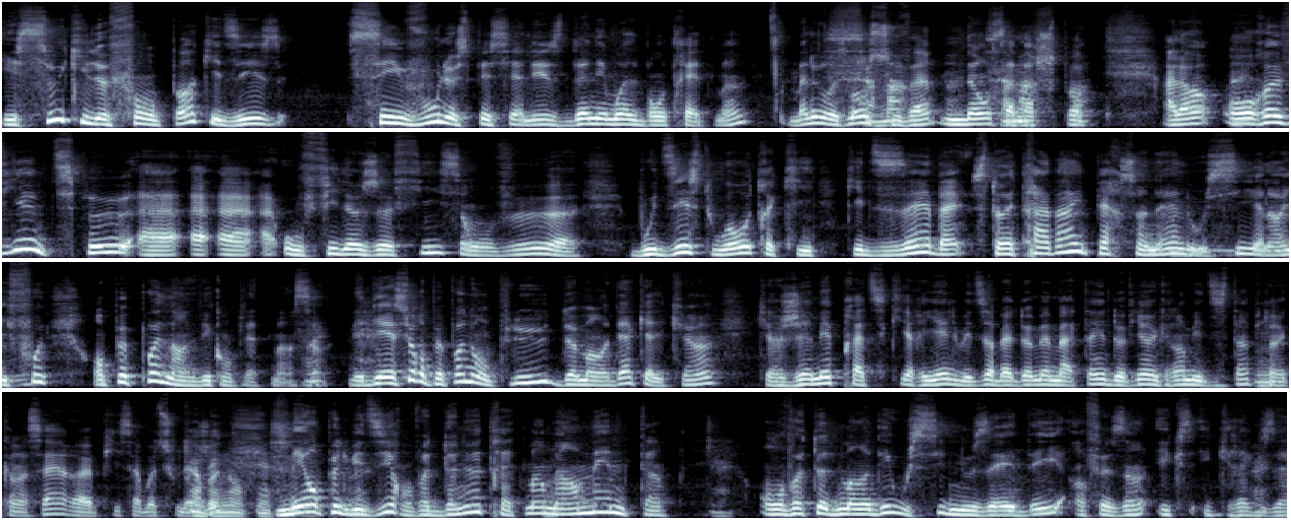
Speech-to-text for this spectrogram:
Et ceux qui ne le font pas, qui disent c'est vous le spécialiste, donnez-moi le bon traitement, malheureusement, Ça souvent, non, ça ne marche pas. Alors, on revient un petit peu à- à- à- aux philosophies, si on veut, euh, bouddhistes ou autres, qui, qui disaient, ben, c'est un travail personnel aussi. Alors, il faut, on ne peut pas l'enlever complètement, ça. Ouais. Mais bien sûr, on ne peut pas non plus demander à quelqu'un qui n'a jamais pratiqué rien, lui dire, ben, demain matin, deviens un grand méditant, puis tu as un cancer, euh, puis ça va te Ah soulager. ben non, sûr. Mais on peut lui dire, on va te donner un traitement, mais en même temps, on va te demander aussi de nous aider en faisant X, Y, Z.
